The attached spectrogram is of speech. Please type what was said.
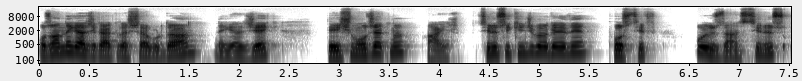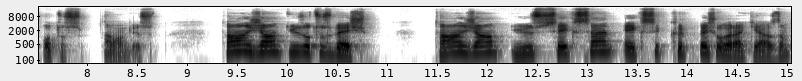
O zaman ne gelecek arkadaşlar buradan? Ne gelecek? Değişim olacak mı? Hayır. Sinüs ikinci bölgede pozitif. O yüzden sinüs 30. Tamam diyorsun. Tanjant 135. Tanjant 180 eksi 45 olarak yazdım.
